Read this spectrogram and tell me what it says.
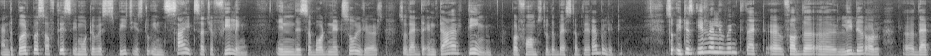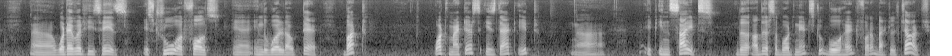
And the purpose of this emotivist speech is to incite such a feeling in the subordinate soldiers, so that the entire team performs to the best of their ability. So, it is irrelevant that uh, for the uh, leader or uh, that uh, whatever he says is true or false uh, in the world out there, but what matters is that it uh, it incites the other subordinates to go ahead for a battle charge.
